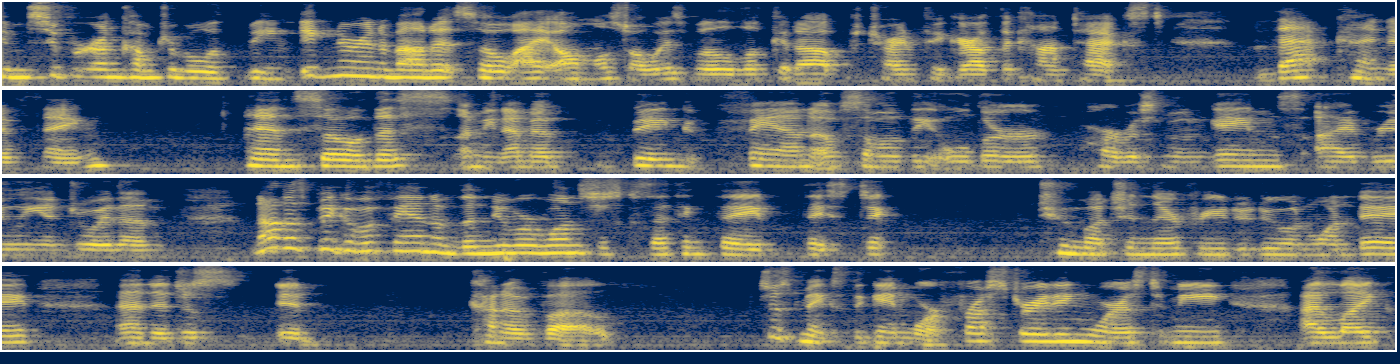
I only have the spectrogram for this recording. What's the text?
am super uncomfortable with being ignorant about it. So I almost always will look it up, try and figure out the context, that kind of thing. And so, this, I mean, I'm a big fan of some of the older Harvest Moon games. I really enjoy them not as big of a fan of the newer ones just because I think they they stick too much in there for you to do in one day, and it just it kind of uh, just makes the game more frustrating. Whereas to me, I like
